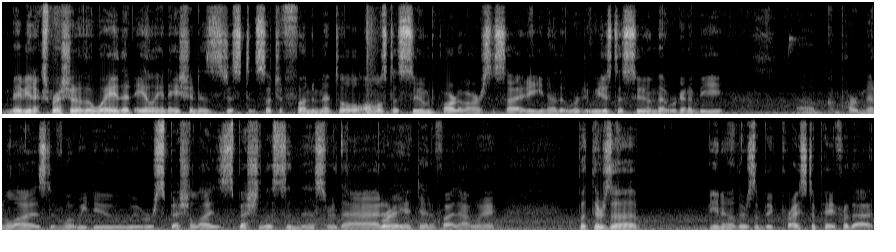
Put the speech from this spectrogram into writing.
maybe an expression of the way that alienation is just such a fundamental, almost assumed part of our society. You know, that we're, we just assume that we're going to be um, compartmentalized in what we do. We were specialized specialists in this or that, and we identify that way. But there's a, you know, there's a big price to pay for that.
